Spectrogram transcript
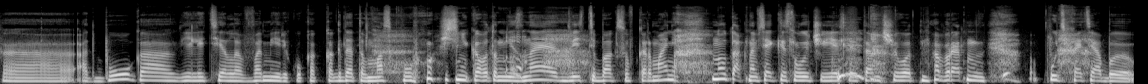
э, от Бога. Я летела в Америку, как когда-то в Москву. Еще никого там не знает, 200 баксов в кармане. Ну так, на всякий случай, если там чего-то на обратный путь хотя бы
